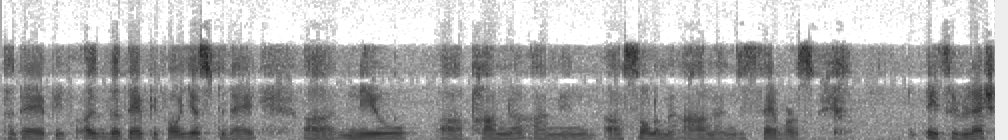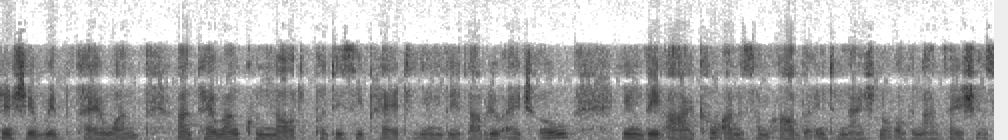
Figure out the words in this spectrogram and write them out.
today, the day before yesterday, new partner, I mean Solomon Islands, severs its relationship with Taiwan, and Taiwan could not participate in the WHO, in the ICO, and some other international organizations.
